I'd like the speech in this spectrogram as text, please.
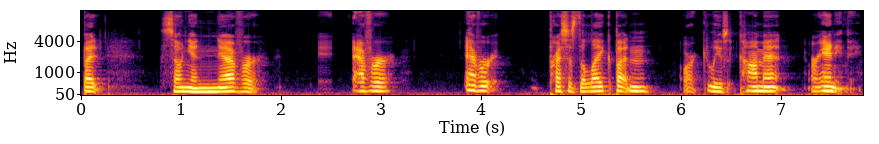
But Sonya never, ever, ever presses the like button or leaves a comment or anything.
